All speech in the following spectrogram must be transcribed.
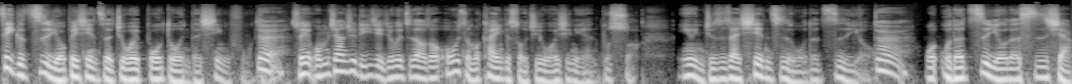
这个自由被限制了，就会剥夺你的幸福。对，所以我们这样去理解，就会知道说，哦，为什么看一个手机我会心里很不爽？因为你就是在限制我的自由。对，我我的自由的思想，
